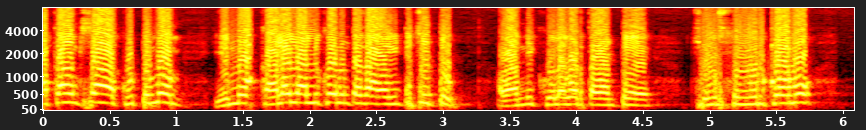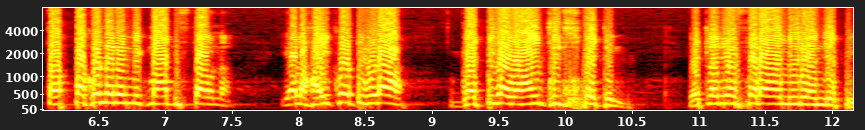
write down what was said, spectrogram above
ఆకాంక్ష ఆ కుటుంబం ఎన్నో కళలు అల్లుకొని ఉంటుంది ఆ ఇంటి చుట్టూ. అవన్నీ కూలగొడతావంటే చూస్తూ ఊరుకోము. తప్పకుండా నేను మీకు మాటిస్తా ఉన్నా. ఇలా హైకోర్టు కూడా గట్టిగా వాయించి ఇడిచిపెట్టింది ఎట్లా చేస్తారా మీరు అని చెప్పి.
